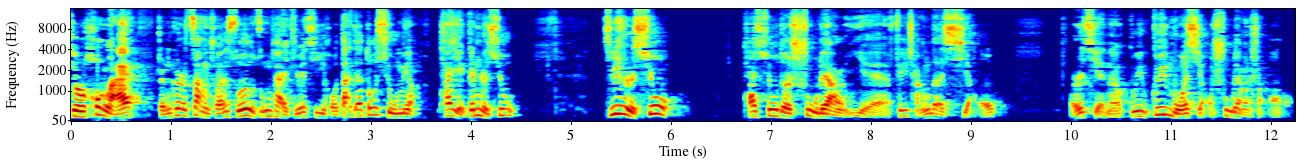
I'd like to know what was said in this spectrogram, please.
就是后来整个藏传所有宗派崛起以后，大家都修庙，他也跟着修。即使修，他修的数量也非常的小，而且呢规规模小，数量少。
